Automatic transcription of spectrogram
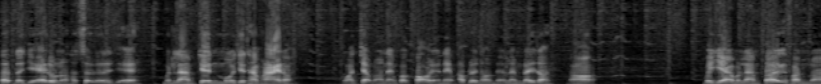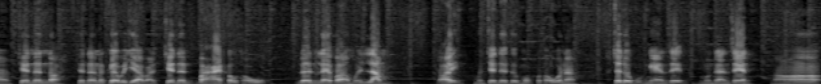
rất là dễ luôn đó thật sự rất là dễ. Mình làm trên 10 trên 22 rồi. Quan trọng là anh em có coi để anh em up lên thôi để anh em lấy rồi. Đó. Bây giờ mình làm tới cái phần là training rồi. Cho nên nó kêu bây giờ phải training ba cầu thủ lên level 15 đấy mình training được một cầu thủ nè. Sẽ được một ngàn gen một ngàn gen. Đó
